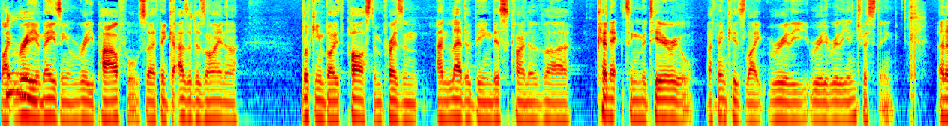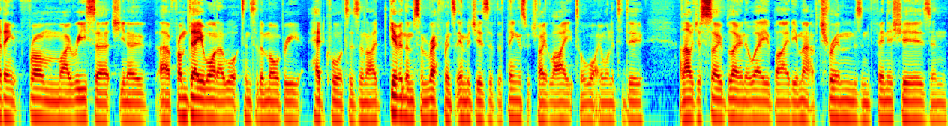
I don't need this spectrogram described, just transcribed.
like really amazing and really powerful. So I think as a designer, looking both past and present and leather being this kind of uh, connecting material, I think is like really, really, really interesting. And I think from my research, you know, uh, from day one, I walked into the Mulberry headquarters and I'd given them some reference images of the things which I liked or what I wanted to do. And I was just so blown away by the amount of trims and finishes and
